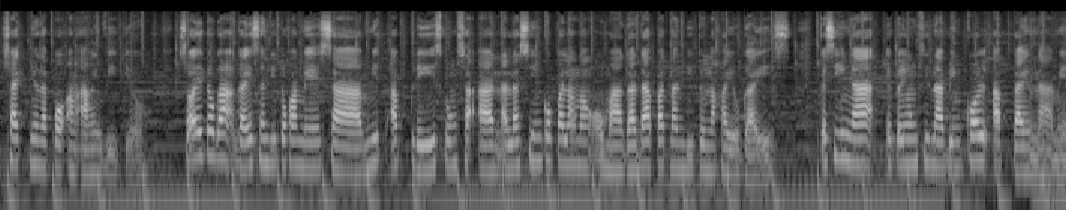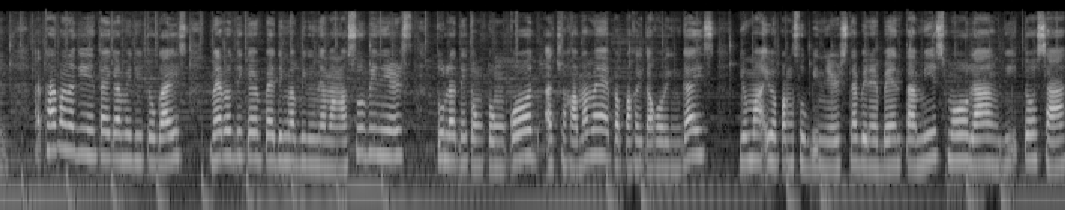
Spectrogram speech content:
check nyo na po ang aking video. So ito guys, nandito kami sa meet up place kung saan alas 5 pa lang ng umaga dapat nandito na kayo guys. Kasi nga, ito yung sinabing call up time namin. At habang naghihintay kami dito guys, meron din kayong pwedeng mabili ng mga souvenirs tulad nitong tungkod at saka mamaya ipapakita ko rin guys yung mga iba pang souvenirs na binebenta mismo lang dito sa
